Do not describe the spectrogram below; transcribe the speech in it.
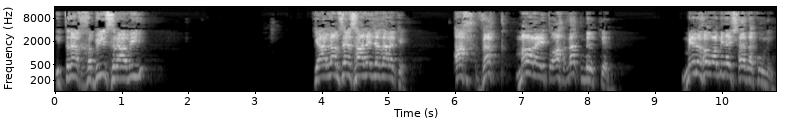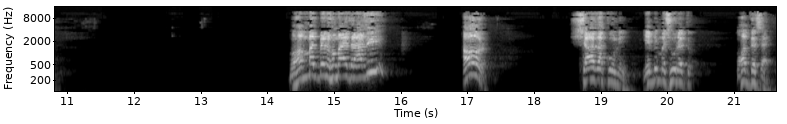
اتنا خبیص راوی۔ کیا لفظ ہے سالے جگہ رکھے؟ احدق مارے تو احدق بالکل من ہو من شادکونی محمد بن حمید راضی اور شادکونی یہ بھی مشہور ہے محدث ہے۔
